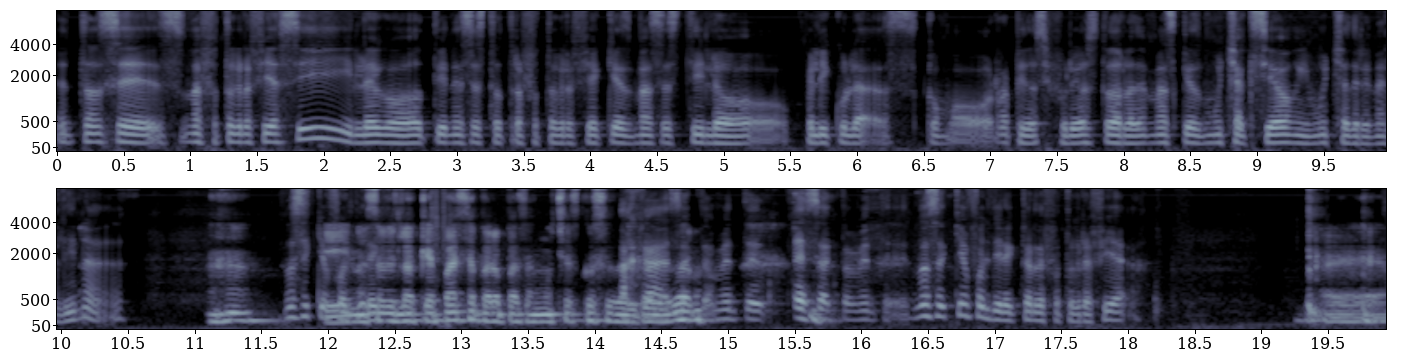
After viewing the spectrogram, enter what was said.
Entonces, una fotografía así y luego tienes esta otra fotografía que es más estilo películas como Rápidos y Furiosos, todo lo demás que es mucha acción y mucha adrenalina. Ajá. No sé quién fue Y el no director. sabes lo que pasa, pero pasan muchas cosas Ajá, alrededor. exactamente, exactamente. No sé quién fue el director de fotografía. Eh,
